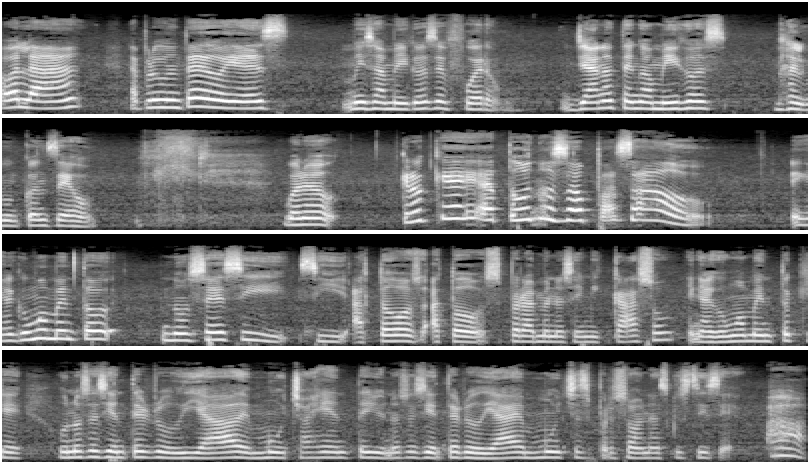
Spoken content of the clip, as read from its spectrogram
Hola, la pregunta de hoy es, mis amigos se fueron, ya no tengo amigos, algún consejo. Bueno, creo que a todos nos ha pasado. En algún momento no sé si, si a todos, a todos, pero al menos en mi caso, en algún momento que uno se siente rodeada de mucha gente y uno se siente rodeada de muchas personas, que usted dice, ah,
